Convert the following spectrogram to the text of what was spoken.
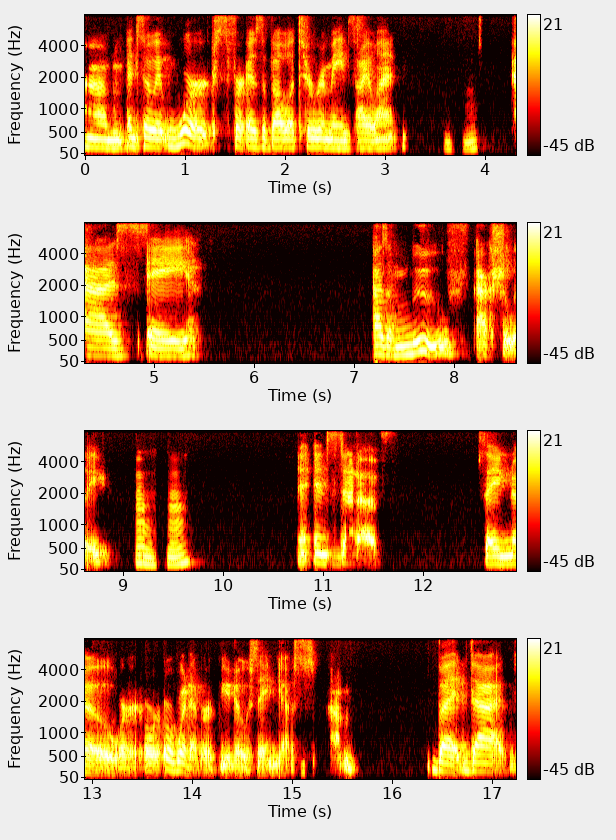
Um, and so it works for Isabella to remain silent Mm-hmm. as a as a move, actually, Mm-hmm. instead of saying no or, or or whatever, you know, saying yes. Um, but that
